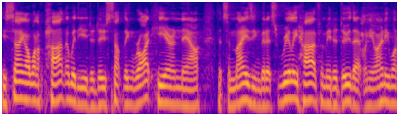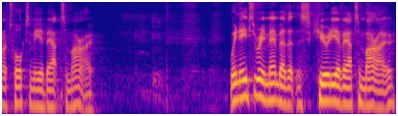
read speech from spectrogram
He's saying, I want to partner with you to do something right here and now that's amazing, but it's really hard for me to do that when you only want to talk to me about tomorrow. We need to remember that the security of our tomorrow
